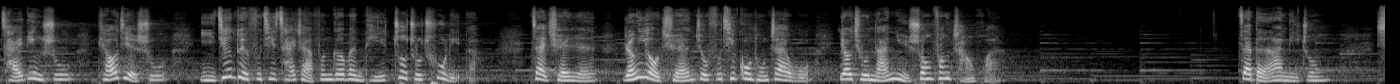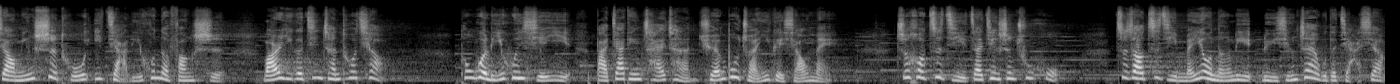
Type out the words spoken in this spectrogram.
裁定书、调解书已经对夫妻财产分割问题作出处理的，债权人仍有权就夫妻共同债务要求男女双方偿还。在本案例中，小明试图以假离婚的方式玩一个金蝉脱壳。通过离婚协议把家庭财产全部转移给小美，之后自己再净身出户，制造自己没有能力履行债务的假象，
